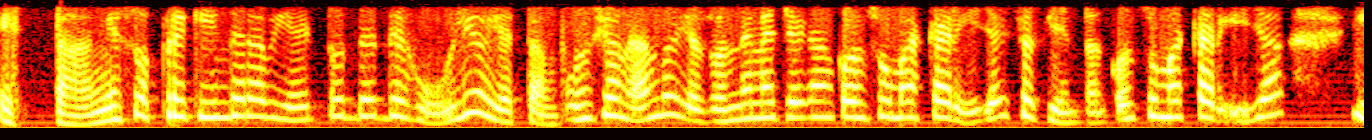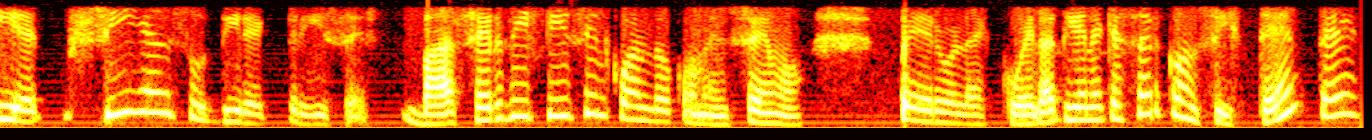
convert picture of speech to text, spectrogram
están esos pre-kinder abiertos desde julio y están funcionando y esos nenes llegan con su mascarilla y se sientan con su mascarilla y eh, siguen sus directrices. Va a ser difícil cuando comencemos, pero la escuela tiene que ser consistente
